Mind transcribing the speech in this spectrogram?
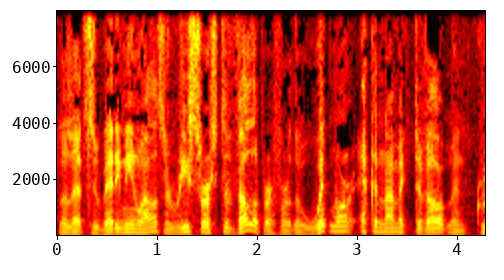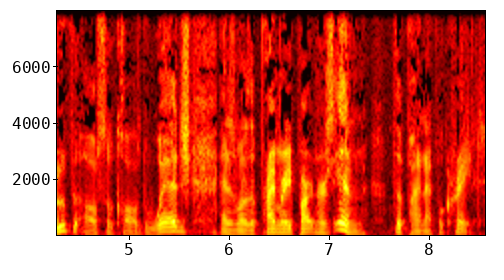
Lilette Subedi, meanwhile, is a resource developer for the Whitmore Economic Development Group, also called WEDGE, and is one of the primary partners in the Pineapple Crate.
